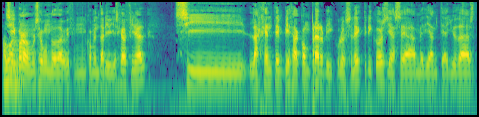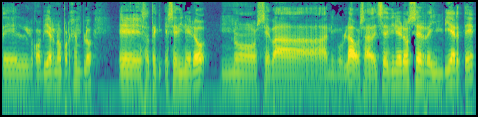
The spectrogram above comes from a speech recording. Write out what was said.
Ah, sí, bueno, un segundo, David, un comentario. Y es que al final si la gente empieza a comprar vehículos eléctricos, ya sea mediante ayudas del gobierno, por ejemplo, eh, ese dinero no se va a ningún lado. O sea, ese dinero se reinvierte,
